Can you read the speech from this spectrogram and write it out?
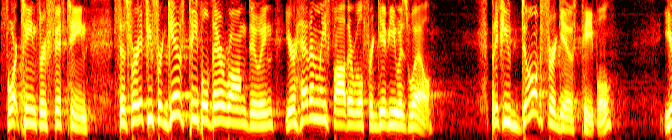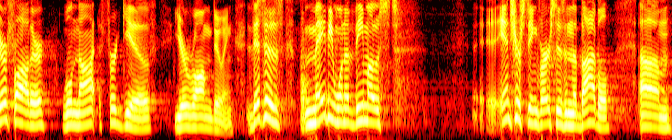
14 through 15 says, For if you forgive people their wrongdoing, your heavenly Father will forgive you as well. But if you don't forgive people, your Father will not forgive your wrongdoing. This is maybe one of the most interesting verses in the Bible. Um,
